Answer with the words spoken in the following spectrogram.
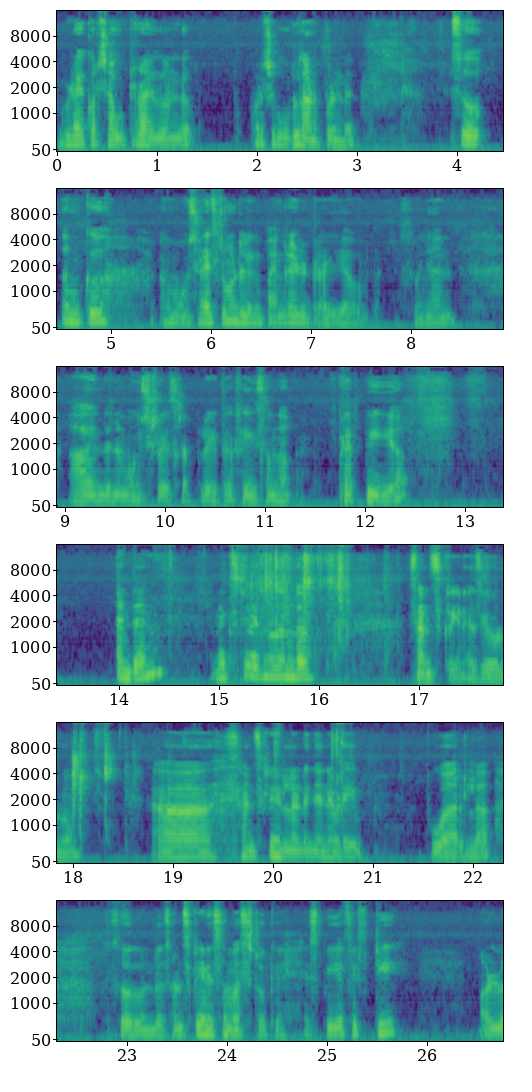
ഇവിടെ കുറച്ച് ഔട്ടർ ആയതുകൊണ്ട് കുറച്ച് കൂടുതൽ തണുപ്പുണ്ട്. സോ നമുക്ക് മോയ്സ്ചറൈസർ കൊണ്ടില്ലെങ്കിൽ ഭയങ്കരമായിട്ട് ഡ്രൈ ആവും. സോ ഞാൻ ആദ്യം തന്നെ മോയ്സ്ചറൈസർ അപ്ലൈ ചെയ്ത് ഫേസ് ഒന്ന് പ്രെപ്പ് ചെയ്യുക ആൻഡ് ദെൻ നെക്സ്റ്റ് വരുന്നത് എന്താ? Sunscreen as you all know sunscreen ഇല്ലാണ്ട് ഞാൻ എവിടെയും പോവാറില്ല. സോ അതുകൊണ്ട് sunscreen is a must okay S P A fifty ഉള്ള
